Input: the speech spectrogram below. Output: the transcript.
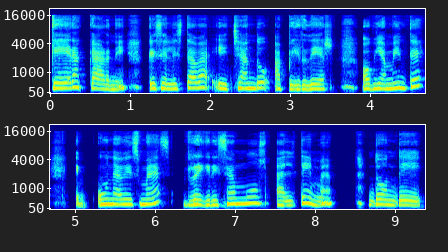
que era carne que se le estaba echando a perder. Obviamente, eh, una vez más, regresamos al tema donde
